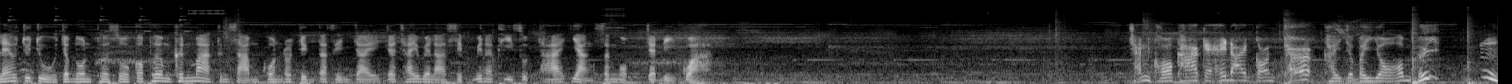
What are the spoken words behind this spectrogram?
แล้วจู่ๆจำนวนเพอร์โซก็เพิ่มขึ้นมากถึง 3 คนเราจึงตัดสินใจจะใช้เวลา 10 วินาทีสุดท้ายอย่างสงบจะดีกว่า ฉันขอฆ่าแกให้ได้ก่อนเถอะใครจะไปยอม เฮ้ยอืม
